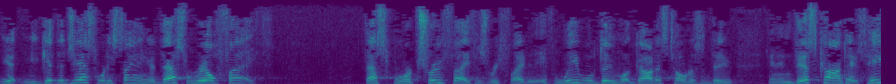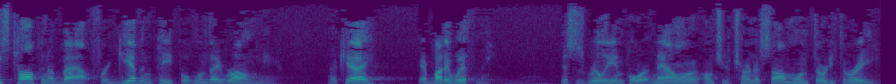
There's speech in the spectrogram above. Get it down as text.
you get the gist what he's saying here. That's real faith. That's where true faith is reflected. If we will do what God has told us to do, and in this context, He's talking about forgiving people when they wrong you. Okay? Everybody with me? This is really important. Now, I want you to turn to Psalm 133.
